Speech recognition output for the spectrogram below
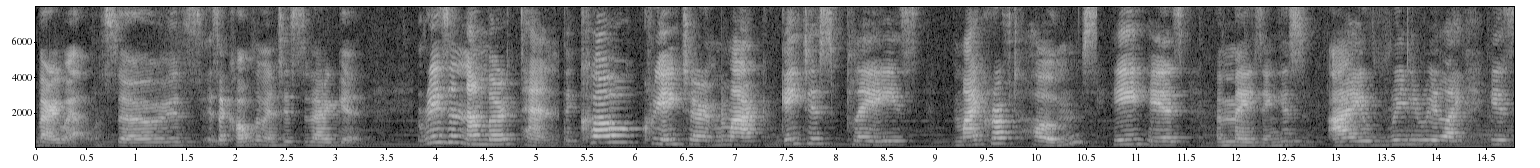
very well. So it's, it's a compliment, it's very good. Reason number 10. The co-creator Mark Gatiss plays Mycroft Holmes. He is amazing. He's I really really like his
